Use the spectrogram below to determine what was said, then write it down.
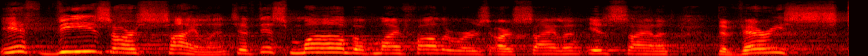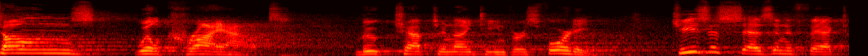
If these are silent, if this mob of my followers are silent, is silent, the very stones will cry out. Luke chapter 19, verse 40. Jesus says, in effect,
